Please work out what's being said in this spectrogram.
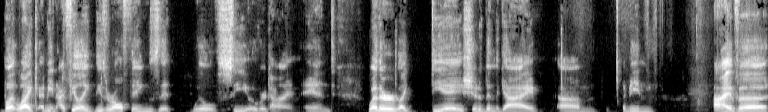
but like, I mean, I feel like these are all things that we'll see over time. And whether like DA should have been the guy, um, I mean, I've uh,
